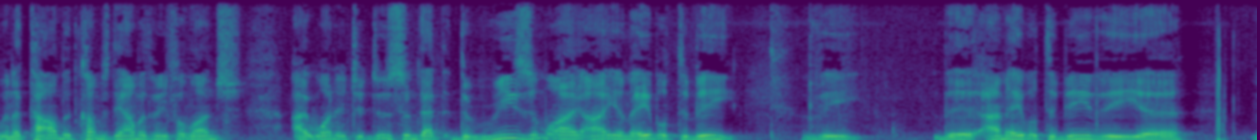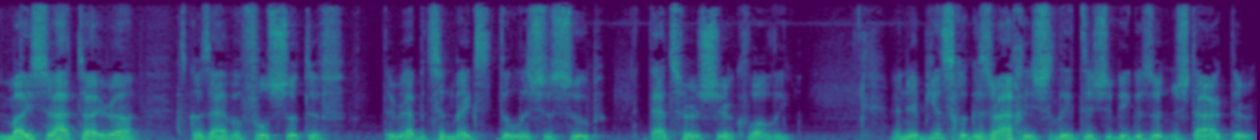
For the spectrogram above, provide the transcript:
When a Talmid comes down with me for lunch, I want to introduce him that the reason why I am able to be the the I'm able to be the uh, Meiser HaTorah is because I have a full shutif. The Rebbetzin makes delicious soup. That's her shir kloli. And Reb Yitzchak gesund and stark. The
